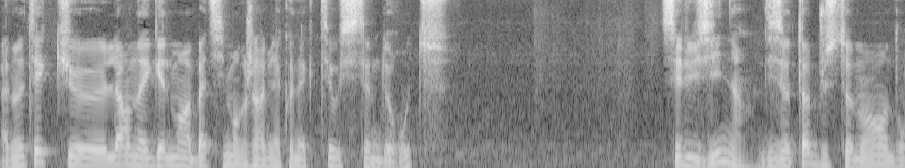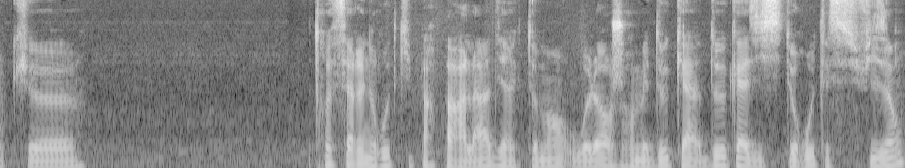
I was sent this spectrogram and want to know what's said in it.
A noter que là on a également un bâtiment que j'aimerais bien connecter au système de route. C'est l'usine d'Isotope justement, donc euh, peut-être refaire une route qui part par là directement, ou alors je remets deux, deux cases ici de route et c'est suffisant.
